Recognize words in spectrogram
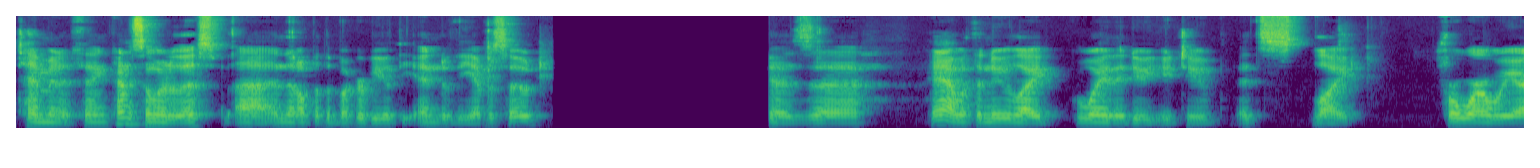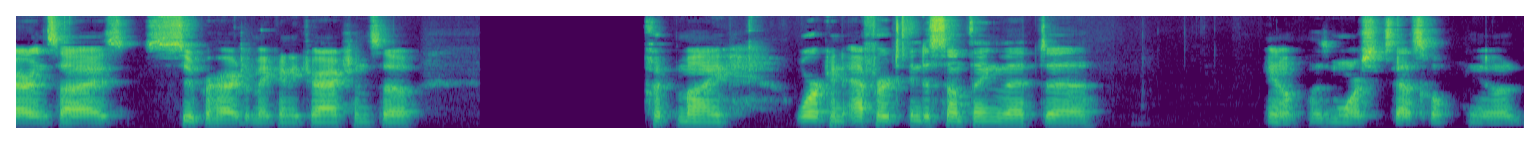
ten minute thing, kind of similar to this, uh, and then I'll put the book review at the end of the episode. Because, uh, yeah, with the new like way they do YouTube, it's like for where we are in size, super hard to make any traction. So put my work and effort into something that uh, you know was more successful. You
